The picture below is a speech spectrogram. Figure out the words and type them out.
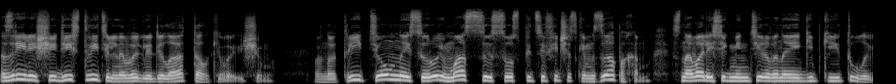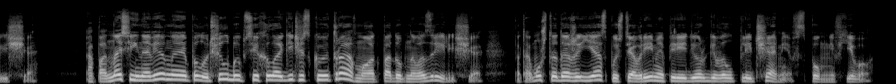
Зрелище действительно выглядело отталкивающим. Внутри темной сырой массы со специфическим запахом сновали сегментированные гибкие туловища. Апанасий, наверное, получил бы психологическую травму от подобного зрелища, потому что даже я спустя время передергивал плечами, вспомнив его.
